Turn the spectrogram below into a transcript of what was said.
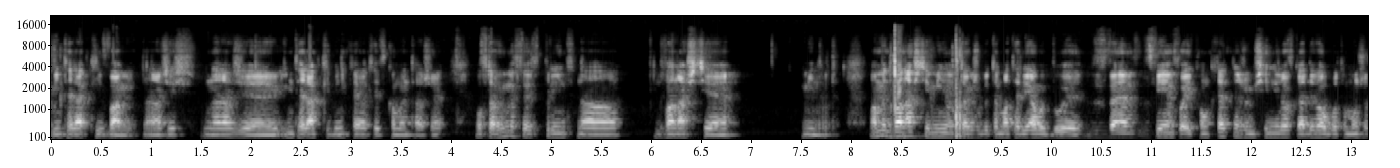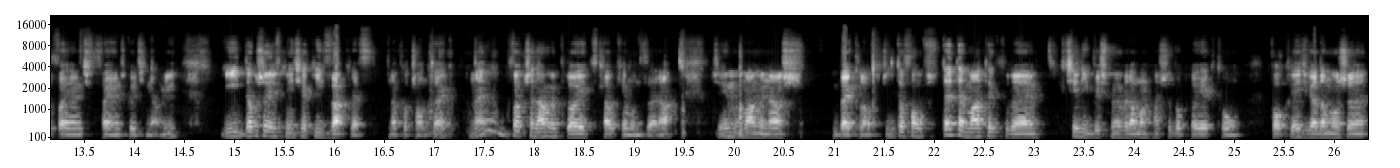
w interakcji z Wami. Na razie, na razie interakcji wynikającej z komentarzy. Ustawimy sobie sprint na 12 minut. Mamy 12 minut, tak żeby te materiały były zwięzłe i konkretne, żebym się nie rozgadywał, bo to może zająć, zająć godzinami. I dobrze jest mieć jakiś zakres na początek. No i zaczynamy projekt całkiem od zera, czyli my mamy nasz backlog, czyli to są te tematy, które chcielibyśmy w ramach naszego projektu pokryć. Wiadomo, że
